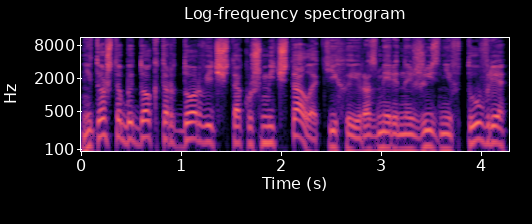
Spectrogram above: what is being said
Не то чтобы доктор Дорвич так уж мечтал о тихой и размеренной жизни в Тувре,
